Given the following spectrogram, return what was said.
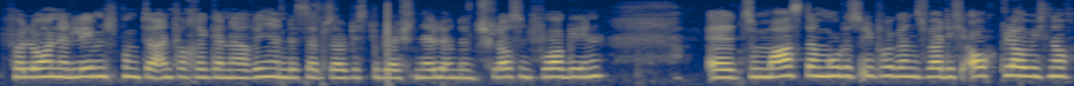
verlorene Lebenspunkte einfach regenerieren, deshalb solltest du da schnell und entschlossen vorgehen. Äh, zum Master-Modus übrigens werde ich auch, glaube ich, noch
